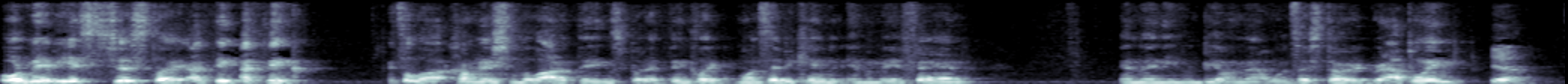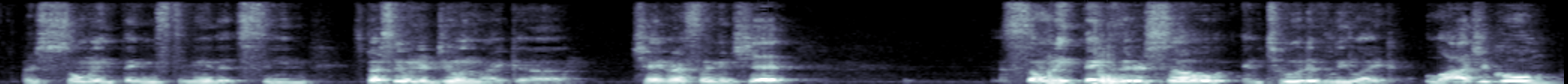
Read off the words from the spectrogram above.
or maybe it's just like I think. I think it's a lot combination of a lot of things. But I think like once I became an MMA fan, and then even beyond that, once I started grappling, Yeah. there's so many things to me that seem, especially when you're doing like uh, chain wrestling and shit. So many things that are so intuitively like logical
